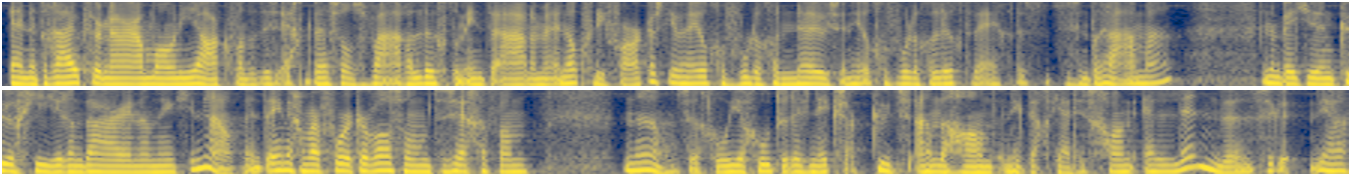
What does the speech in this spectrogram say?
en het ruikt er naar ammoniak. Want het is echt best wel zware lucht om in te ademen. En ook voor die varkens, die hebben een heel gevoelige neus en heel gevoelige luchtwegen. Dus het is een drama. En een beetje een kuchje hier en daar. En dan denk je, nou, het enige waarvoor ik er was om te zeggen van... Nou, ze groeien goed, er is niks acuuts aan de hand. En ik dacht, ja, dit is gewoon ellende. Dus ja,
